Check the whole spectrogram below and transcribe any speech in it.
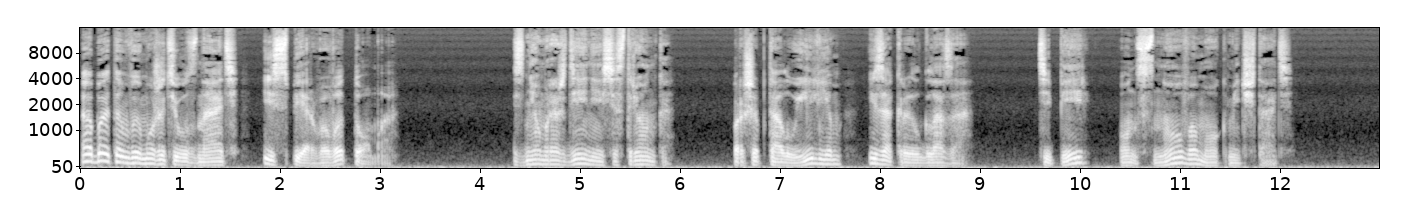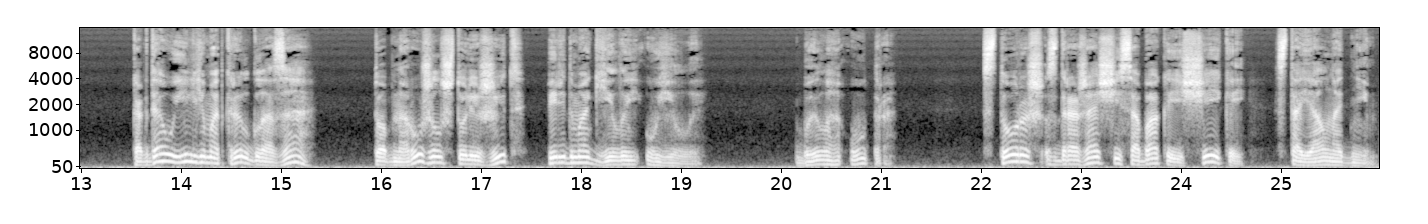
Об этом вы можете узнать из первого тома. «С днем рождения, сестренка!» — прошептал Уильям и закрыл глаза. Теперь он снова мог мечтать. Когда Уильям открыл глаза, то обнаружил, что лежит перед могилой Уиллы. Было утро. Сторож с дрожащей собакой и щейкой стоял над ним.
